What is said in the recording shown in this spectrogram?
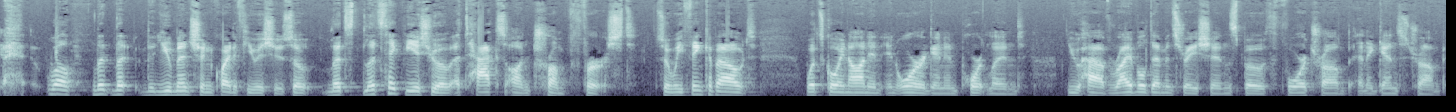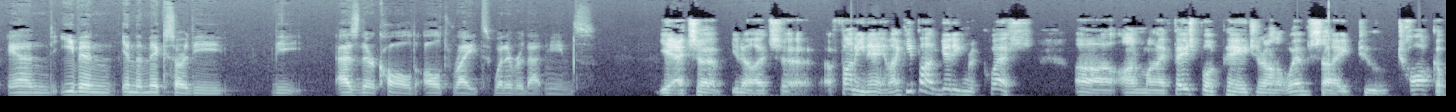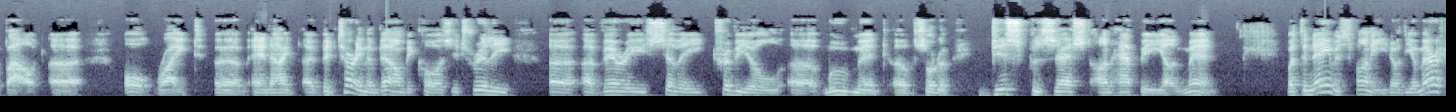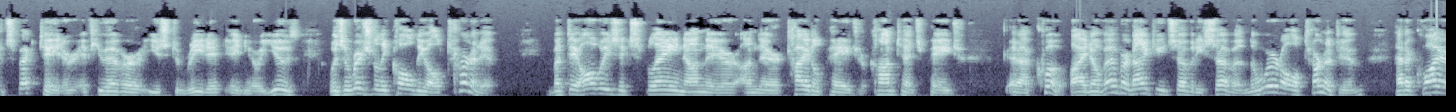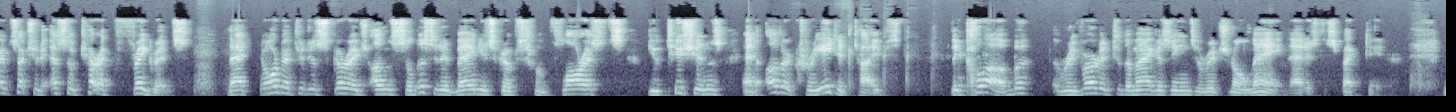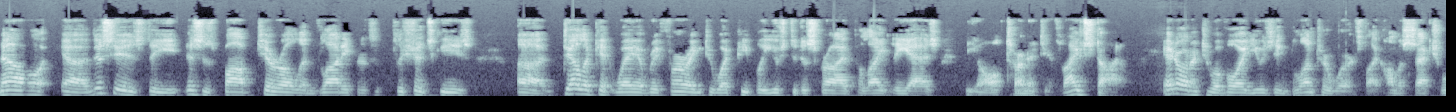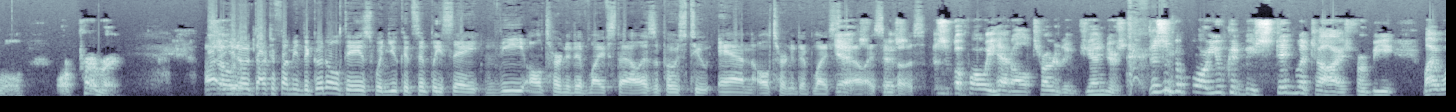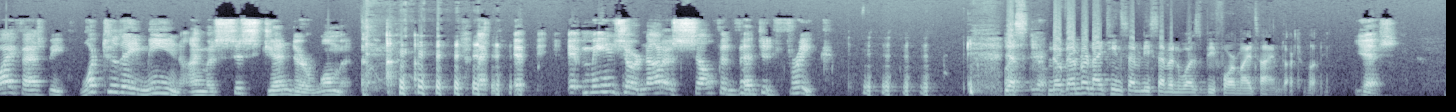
well, let, let, you mentioned quite a few issues. So let's let's take the issue of attacks on Trump first. So when we think about what's going on in, in Oregon and Portland, you have rival demonstrations both for Trump and against Trump, and even in the mix are the the as they're called alt right, whatever that means yeah, it's a you know it's a, a funny name. I keep on getting requests uh, on my Facebook page and on the website to talk about uh, alt right, um, and I, have been turning them down because it's really a, a very silly, trivial uh, movement of sort of dispossessed, unhappy young men. But the name is funny. You know, the American Spectator, if you ever used to read it in your youth, was originally called the Alternative but they always explain on their on their title page or contents page uh, quote by november 1977 the word alternative had acquired such an esoteric fragrance that in order to discourage unsolicited manuscripts from florists beauticians and other creative types the club reverted to the magazine's original name that is the spectator. Now uh, this is the this is bob tyrrell and vladimir Pleszczynski's uh, delicate way of referring to what people used to describe politely as the alternative lifestyle in order to avoid using blunter words like homosexual or pervert. Uh, you know, Dr. Fleming, the good old days when you could simply say the alternative lifestyle as opposed to an alternative lifestyle, yes, I suppose. This, this, is before we had alternative genders. This is before you could be stigmatized for being. My wife asked me, What do they mean I'm a cisgender woman? it, it means you're not a self-invented freak. yes, November 1977 was before my time, Dr. Fleming. Yes.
